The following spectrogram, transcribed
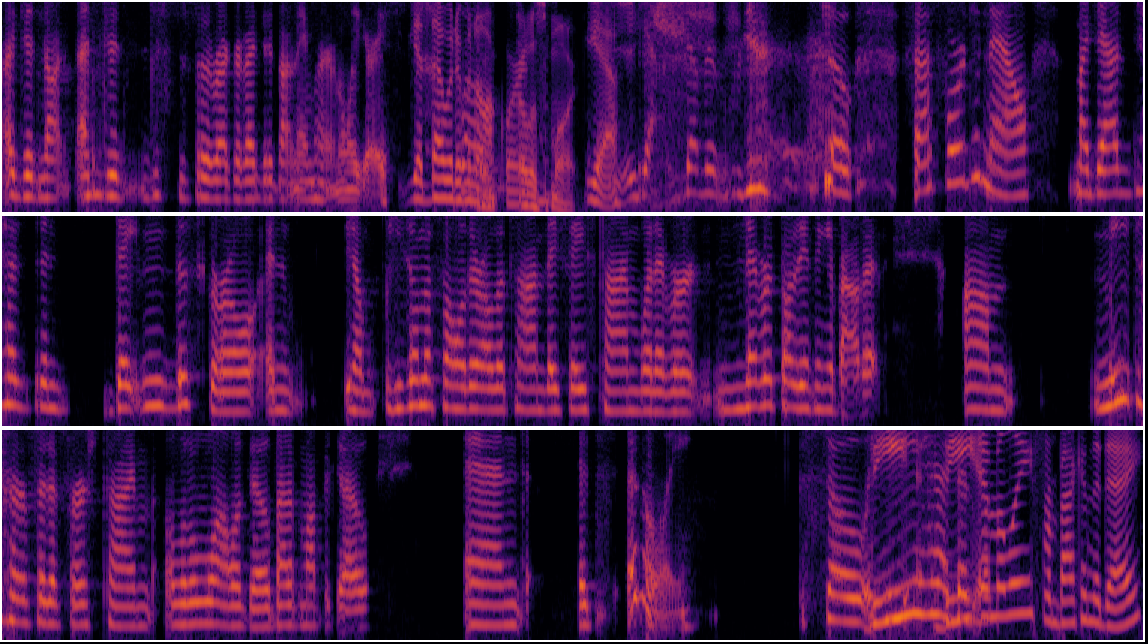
I did not. I did. Just for the record, I did not name her Emily Grace. Yeah, that would have been Well, awkward. That was smart. Yeah. Yeah. so fast forward to now, my dad has been dating this girl, and you know he's on the phone with her all the time. They FaceTime, whatever. Never thought anything about it. Um, meet her for the first time a little while ago, about a month ago, and it's Emily. So The the been- Emily from back in the day?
